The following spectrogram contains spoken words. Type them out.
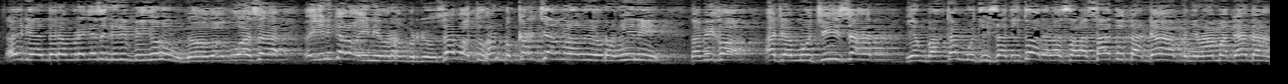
Tapi di antara mereka sendiri bingung, loh kok kuasa ini kalau ini orang berdosa kok Tuhan bekerja melalui orang ini. Tapi kok ada mujizat yang bahkan mujizat itu adalah salah satu tanda penyelamat datang.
